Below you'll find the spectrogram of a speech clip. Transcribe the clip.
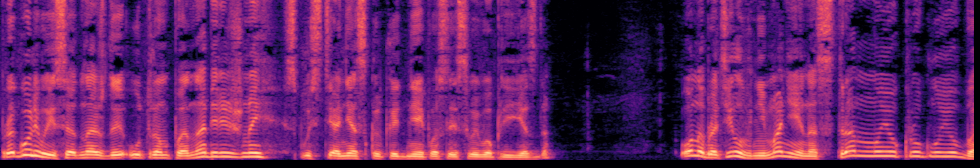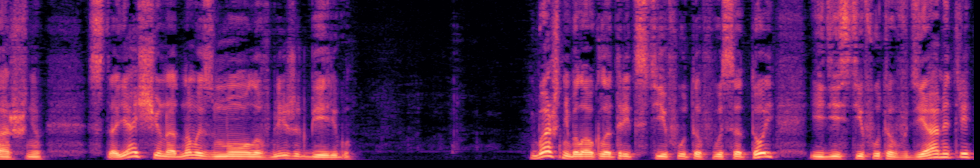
Прогуливаясь однажды утром по набережной, спустя несколько дней после своего приезда, он обратил внимание на странную круглую башню, стоящую на одном из молов ближе к берегу. Башня была около тридцати футов высотой и десяти футов в диаметре,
